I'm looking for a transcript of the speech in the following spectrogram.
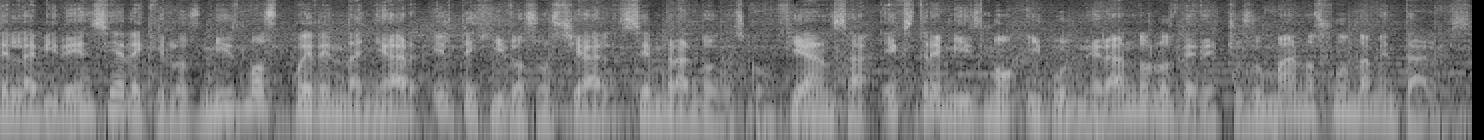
de la evidencia de que los mismos pueden dañar el tejido social sembrando desconfianza, extremismo y vulnerando los derechos humanos fundamentales.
